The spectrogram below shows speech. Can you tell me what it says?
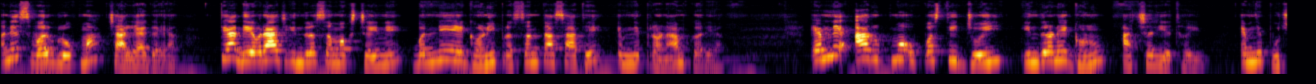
અને સ્વર્ગલોકમાં ચાલ્યા ગયા. ત્યાં દેવરાજ ઇન્દ્ર સમક્ષ જઈને બંનેએ ઘણી પ્રસન્નતા સાથે એમને પ્રણામ કર્યા. એમને આ રૂપમાં ઉપસ્થિત જોઈ ઇન્દ્રને ઘણું આશ્ચર્ય થયું. એમને પૂછ્યું,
